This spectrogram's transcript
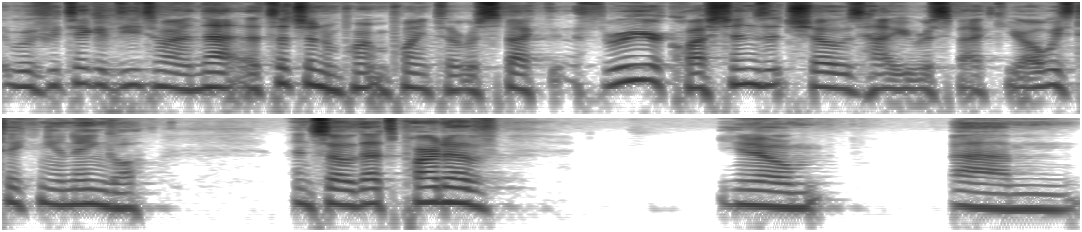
if we take a detour on that, that's such an important point to respect. Through your questions, it shows how you respect. You're always taking an angle, and so that's part of, you know, um,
